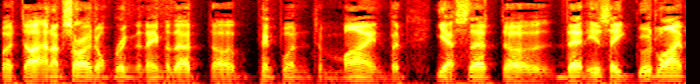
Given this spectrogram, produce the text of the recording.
But uh, and I'm sorry I don't bring the name of that uh, pink one to mind, but yes, that uh, that is a good lime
